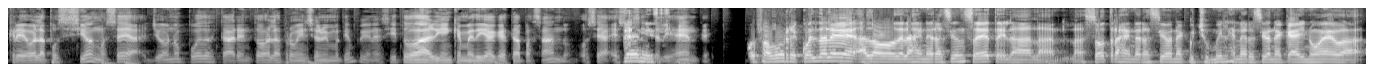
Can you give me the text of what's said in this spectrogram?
creó la posición. O sea, yo no puedo estar en todas las provincias al mismo tiempo. Yo necesito a alguien que me diga qué está pasando. O sea, eso es inteligente. Por favor, recuérdale a lo de la generación Z y las otras generaciones, mil generaciones que hay nuevas,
